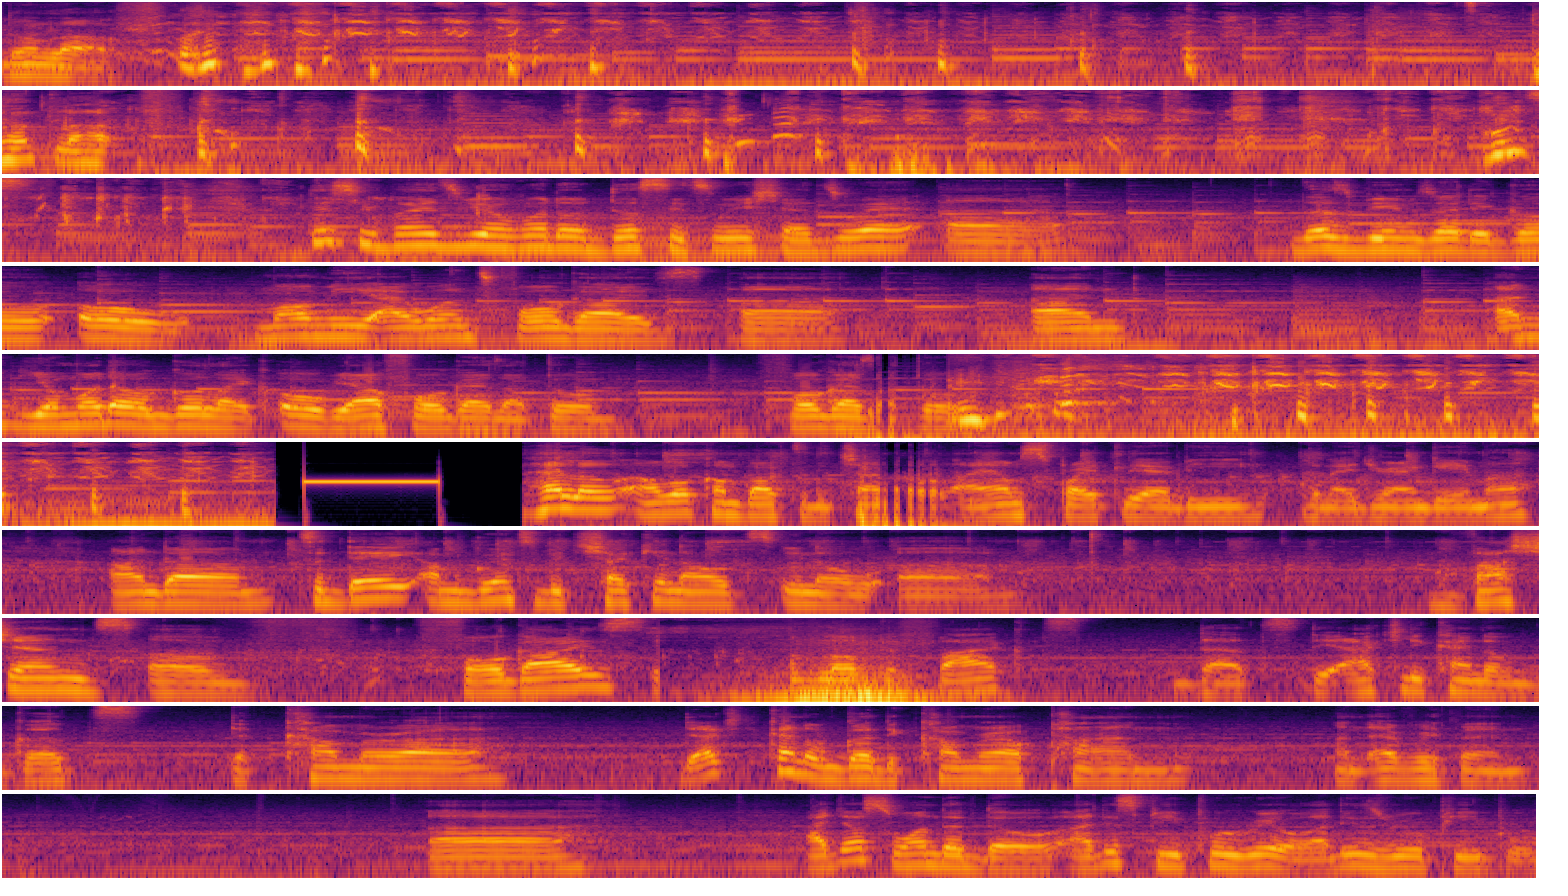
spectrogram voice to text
Don't laugh. Don't laugh. this this reminds me of one of those situations where uh those beams where they go, oh mommy I want Fall Guys uh and and your mother will go like, oh we have Fall Guys at home. Fall Guys at home. Hello and welcome back to the channel. I am Sprightly Abby, the Nigerian gamer, and um, today I'm going to be checking out, you know, uh, versions of Fall Guys. I love the fact that they actually kind of got the camera, they actually kind of got the camera pan and everything. Uh, I just wondered though, are these people real? Are these real people?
